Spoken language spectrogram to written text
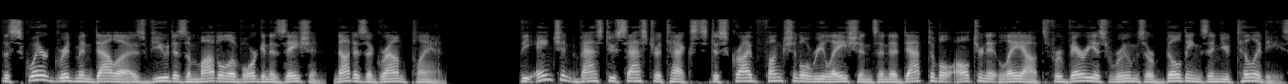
The square grid mandala is viewed as a model of organization, not as a ground plan. The ancient Vastusastra texts describe functional relations and adaptable alternate layouts for various rooms or buildings and utilities,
